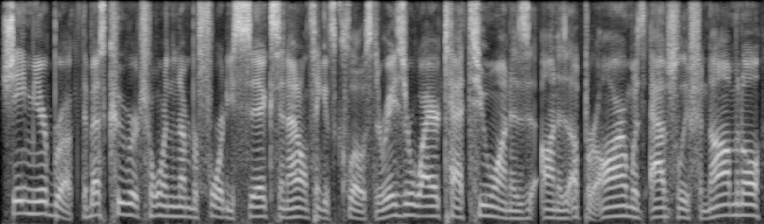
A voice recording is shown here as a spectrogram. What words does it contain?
Shay Muirbrook, the best Cougar to wear the number 46, and I don't think it's close. The razor wire tattoo on his on his upper arm was absolutely phenomenal,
